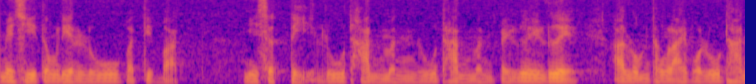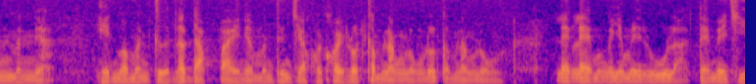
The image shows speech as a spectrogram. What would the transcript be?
แม่ชีต้องเรียนรู้ปฏิบัติ มีสติรู้ทันมันรู้ทันมันไปเรื่อยๆอารมณ์ทั้งหลายพอรู้ทันมันเนี่ย เห็นว่ามันเกิดแล้วดับไปเนี่ย มันถึงจะค่อยๆ ลดกำลังลง ลดกำลังลง แรก ๆ มันก็ยังไม่รู้ล่ะ แต่แม่ชี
